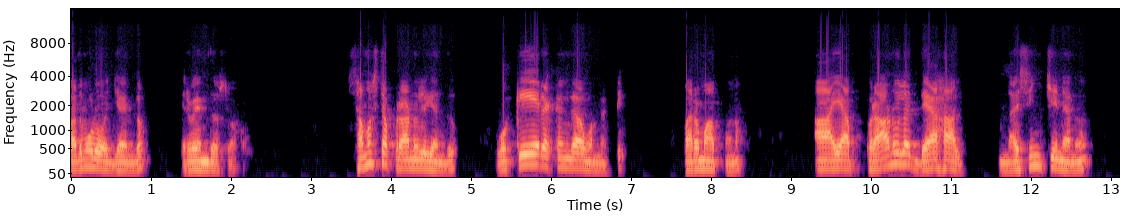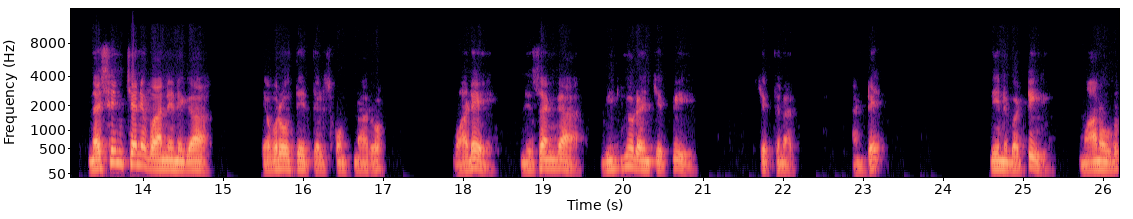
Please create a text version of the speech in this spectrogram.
పదమూడో అధ్యాయంలో ఇరవై ఎనిమిదో శ్లోకం. సమస్త ప్రాణులు యందు ఒకే రకంగా ఉన్నట్టు పరమాత్మను ఆయా ప్రాణుల దేహాలు నశించినను నశించని వాణినిగా ఎవరైతే తెలుసుకుంటున్నారో వాడే నిజంగా విజ్ఞుడు అని చెప్పి చెప్తున్నారు. అంటే దీన్ని బట్టి మానవుడు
